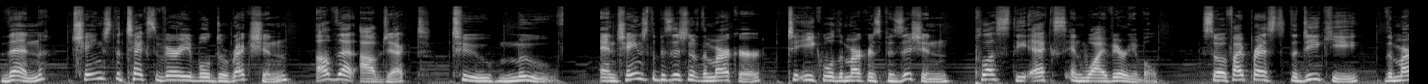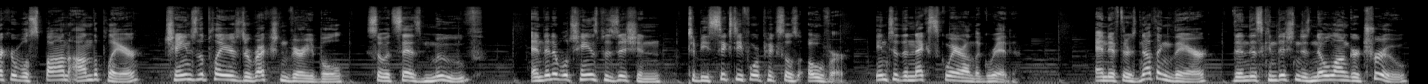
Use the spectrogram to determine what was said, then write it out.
then change the text variable direction of that object to move, and change the position of the marker to equal the marker's position plus the x and y variable. So if I pressed the D key, the marker will spawn on the player, change the player's direction variable so it says move, and then it will change position to be 64 pixels over, into the next square on the grid. And if there's nothing there, then this condition is no longer true,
